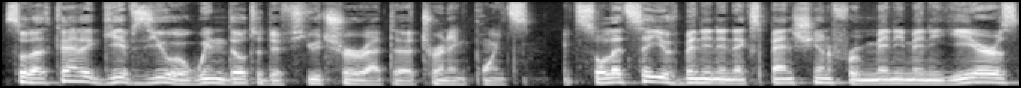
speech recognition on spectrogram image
So that kind of gives you a window to the future at uh, turning points. So let's say you've been in an expansion for many, many years,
